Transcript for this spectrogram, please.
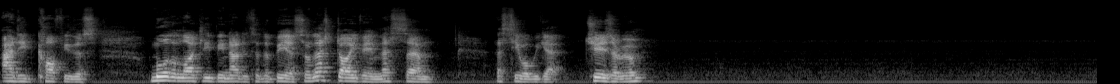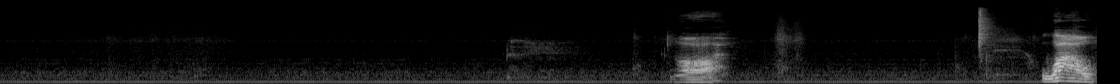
added coffee that's more than likely being added to the beer. So let's dive in. Let's um, let's see what we get. Cheers, everyone. Oh. Wow.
